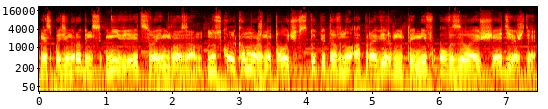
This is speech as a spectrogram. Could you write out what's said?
Господин Робинс не верит своим глазам глазам. Но сколько можно толочь в ступе давно опровергнутый миф о вызывающей одежде?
